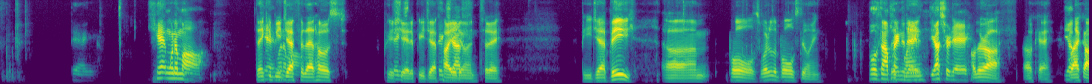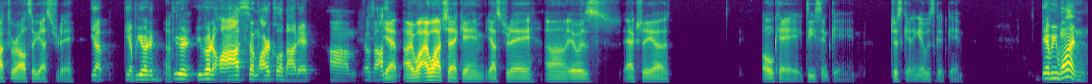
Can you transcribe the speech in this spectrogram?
Dang. Can't win them all. Thank Can't you, B Jeff, for that host. Appreciate it, B Jeff. How Jeff. you doing today? B Jeff B. Um, Bulls. What are the Bulls doing? Bulls not They're playing today. Yesterday. Oh, they're off. Okay. Yep. Blackhawks were also yesterday. Yep. Yep. You wrote a Okay. you, wrote, you wrote an awesome article about it. Um, it was awesome. Yeah, I, watched that game yesterday. Um, it was actually a okay, decent game. Just kidding. It was a good game. Yeah, we won.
